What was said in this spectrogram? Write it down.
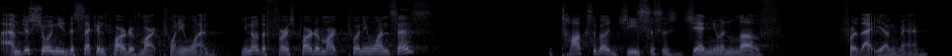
I'm just showing you the second part of Mark 21. You know the first part of Mark 21 says? It talks about Jesus' genuine love for that young man.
